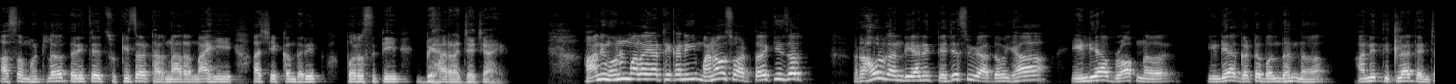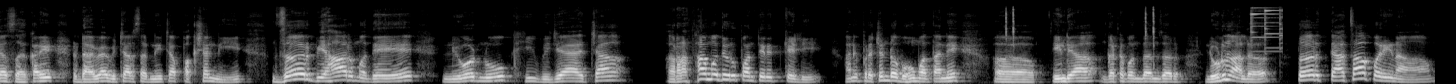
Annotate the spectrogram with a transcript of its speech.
असं म्हटलं तरी ते चुकीचं ठरणार नाही अशी एकंदरीत परिस्थिती बिहार राज्याची आहे. आणि म्हणून मला या ठिकाणी म्हणावंच वाटतं की जर राहुल गांधी आणि तेजस्वी यादव ह्या इंडिया ब्लॉकनं इंडिया गटबंधननं आणि तिथल्या त्यांच्या सहकारी डाव्या विचारसरणीच्या पक्षांनी जर बिहारमध्ये निवडणूक ही विजयाच्या रथामध्ये रूपांतरित केली आणि प्रचंड बहुमताने इंडिया गठबंधन जर निवडून आलं तर त्याचा परिणाम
